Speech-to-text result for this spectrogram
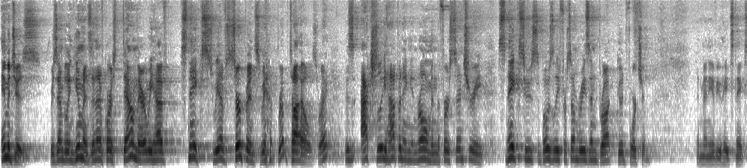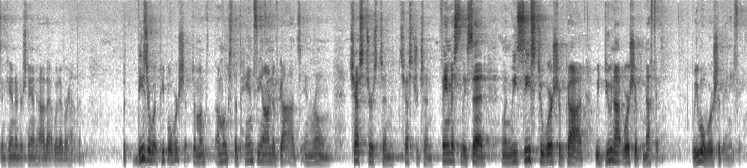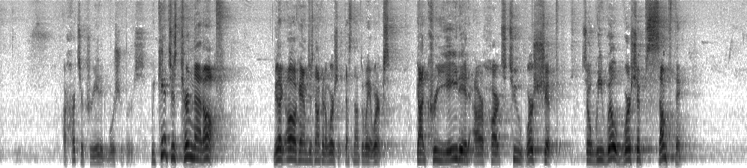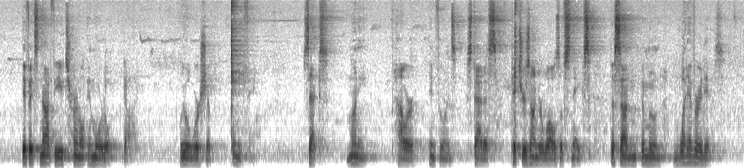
Images resembling humans. And then, of course, down there we have snakes, we have serpents, we have reptiles, right? This is actually happening in Rome in the first century. Snakes who supposedly, for some reason, brought good fortune. And many of you hate snakes and can't understand how that would ever happen. But these are what people worshiped amongst, amongst the pantheon of gods in Rome. Chesterton, Chesterton famously said, When we cease to worship God, we do not worship nothing. We will worship anything. Our hearts are created worshipers. We can't just turn that off. Be like, oh, okay, I'm just not going to worship. That's not the way it works. God created our hearts to worship. So we will worship something if it's not the eternal, immortal God. We will worship anything sex, money, power, influence, status, pictures on your walls of snakes, the sun, the moon, whatever it is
